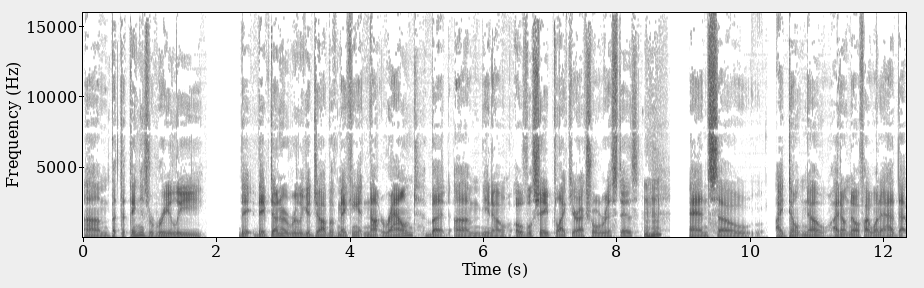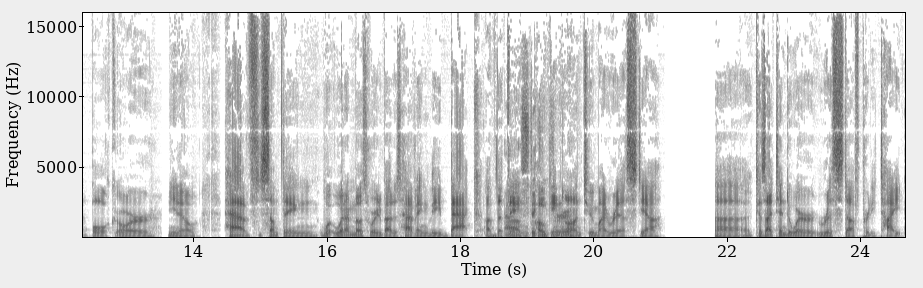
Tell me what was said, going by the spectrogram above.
Um, but the thing is really, they they've done a really good job of making it not round, but um, you know, oval shaped like your actual wrist is. Mm-hmm. And so I don't know. I don't know if I want to add that bulk or you know have something. What what I'm most worried about is having the back of the oh, thing oh, poking through. onto my wrist. Yeah because uh, I tend to wear wrist stuff pretty tight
